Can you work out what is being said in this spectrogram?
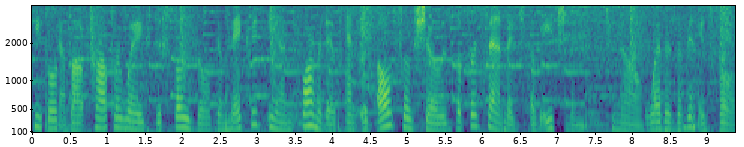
people about proper waste disposal to make it informative and it also shows the percentage of each bin to know whether the bin is full.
